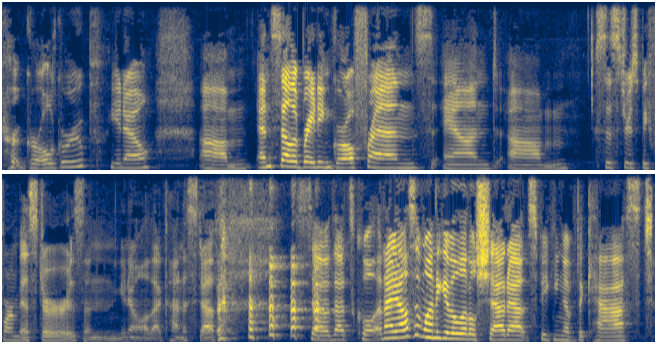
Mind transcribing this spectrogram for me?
her girl group, you know, um, and celebrating girlfriends and um, sisters before misters, and you know all that kind of stuff. so that's cool. And I also want to give a little shout out. Speaking of the cast,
